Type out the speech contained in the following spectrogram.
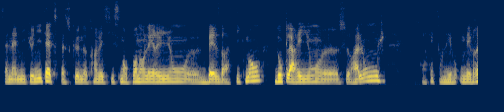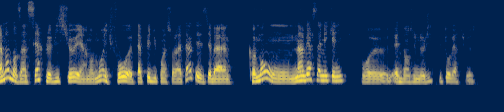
ça n'a ni queue ni tête, parce que notre investissement pendant les réunions euh, baisse drastiquement, donc la réunion euh, se rallonge. En fait, on est, vraiment dans un cercle vicieux, et à un moment, il faut taper du poing sur la table et se dire bah, comment on inverse la mécanique pour être dans une logique plutôt vertueuse.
